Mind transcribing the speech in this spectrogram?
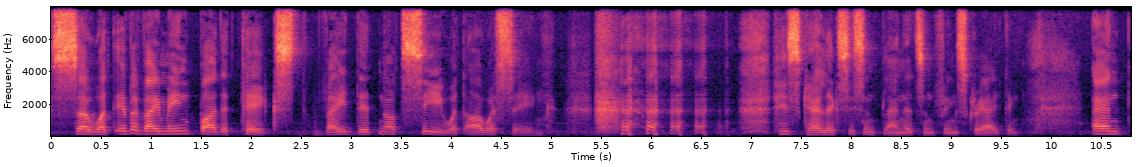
So, whatever they meant by the text, they did not see what I was saying. His galaxies and planets and things creating. And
